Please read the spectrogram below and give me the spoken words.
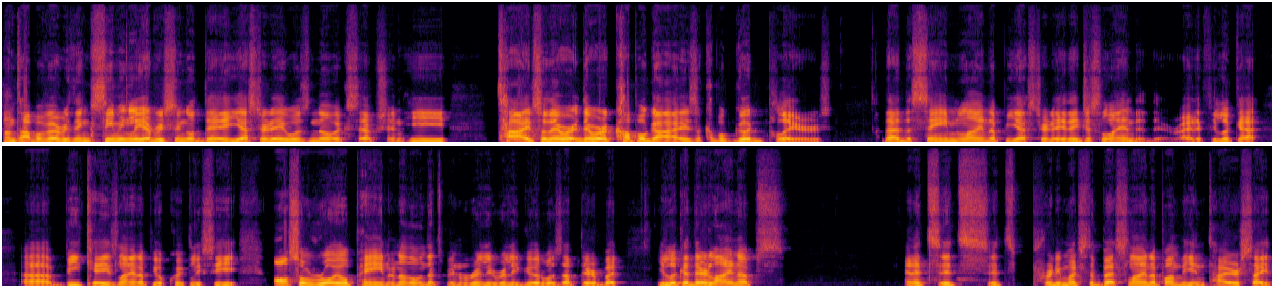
on top of everything seemingly every single day. Yesterday was no exception. He tied. So there were there were a couple guys, a couple good players that had the same lineup yesterday. They just landed there, right? If you look at uh, BK's lineup, you'll quickly see. Also, Royal Pain, another one that's been really, really good, was up there. But you look at their lineups, and it's it's it's pretty much the best lineup on the entire site.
